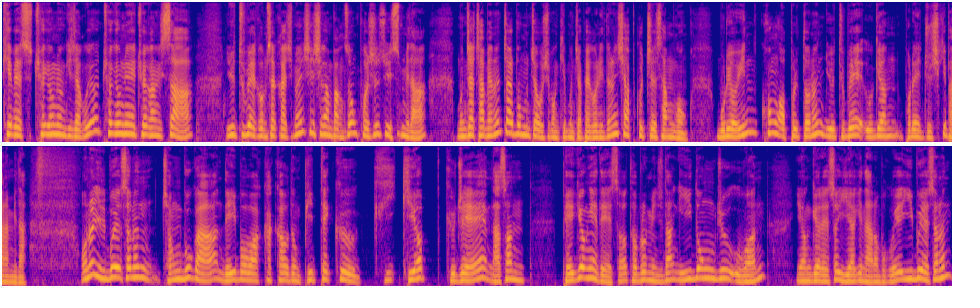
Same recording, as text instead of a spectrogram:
KBS 최경련 기자고요. 최경련의 최강시사 유튜브에 검색하시면 실시간 방송 보실 수 있습니다. 문자 참여는 짧은 문자 50원, 긴 문자 100원이 드는 샵9730 무료인 콩 어플 또는 유튜브에 의견 보내주시기 바랍니다. 오늘 1부에서는 정부가 네이버와 카카오 등 big tech 기업 규제에 나선 배경에 대해서 더불어민주당 이동주 의원 연결해서 이야기 나눠보고요. 2부에서는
